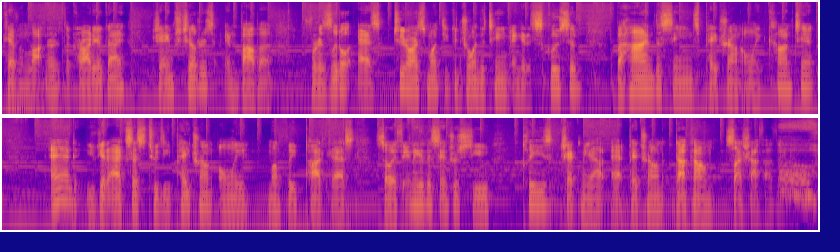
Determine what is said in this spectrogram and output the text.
Kevin Lautner, The Cardio Guy, James Childers, and Baba. For as little as $2 a month, you can join the team and get exclusive behind the scenes Patreon only content, and you get access to the Patreon only monthly podcast. So if any of this interests you, please check me out at patreon.com slash high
